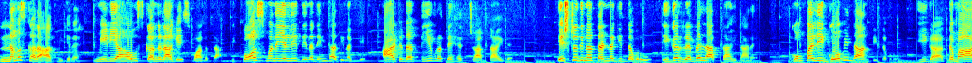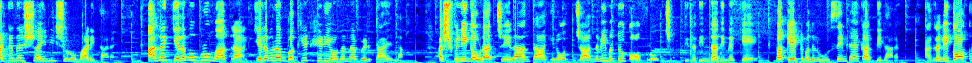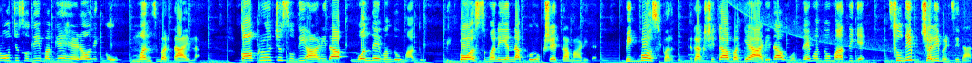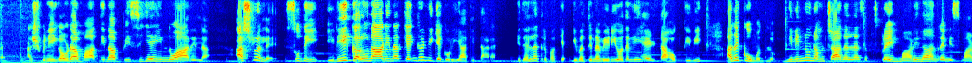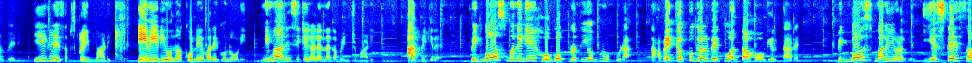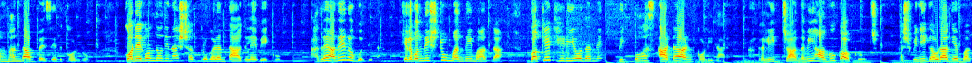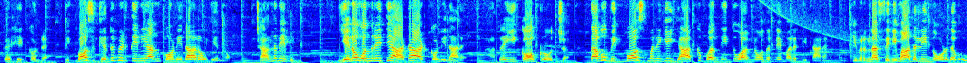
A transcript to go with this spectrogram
ನಮಸ್ಕಾರ ಆತ್ಮೀಗೆರೆ media house ಕನ್ನಡಗೆ ಸ್ವಾಗತ. Big boss ಮನೆಯಲ್ಲಿ ದಿನದಿಂದ ದಿನಕ್ಕೆ ಆಟದ ತೀವ್ರತೆ ಹೆಚ್ಚಾಗ್ತಾ ಇದೆ. ಎಷ್ಟು ದಿನ ತಣ್ಣಗಿದ್ದವರು ಈಗ ರೆಬೆಲ್ ಆಗ್ತಾ ಇದ್ದಾರೆ. ಗುಂಪಲ್ಲಿ ಗೋವಿಂದ ಅಂತಿದ್ದವರು ಈಗ ತಮ್ಮ ಆಟದ ಶೈಲಿ ಶುರು ಮಾಡಿದ್ದಾರೆ. ಆದ್ರೆ ಕೆಲವೊಬ್ರು ಮಾತ್ರ ಕೆಲವರ ಬಕೆಟ್ ಹಿಡಿಯೋದನ್ನ ಬಿಡ್ತಾ ಇಲ್ಲ. ಅಶ್ವಿನಿ ಗೌಡ ಚೇಲ ಅಂತ ಆಗಿರೋ ಜಾಹ್ನವಿ ಮತ್ತು ಕಾಕ್ರೋಚ್ ದಿನದಿಂದ ದಿನಕ್ಕೆ ಬಕೆಟ್ ಬದಲು ಸಿಂಟ್ಯಾಕ್ ಆಗ್ತಿದ್ದಾರೆ ಅದ್ರಲ್ಲಿ ಕಾಕ್ರೋಚ್ ಸುದಿ ಬಗ್ಗೆ ಹೇಳೋದಿಕ್ಕೂ ಮನ್ಸ್ ಬರ್ತಾ ಇಲ್ಲ. ಕಾಕ್ರೋಚ್ ಸುದಿ ಆಡಿದ ಒಂದೇ ಒಂದು ಮಾತು, ಬಿಗ್ ಬಾಸ್ ಮನೆಯನ್ನ ಕುರುಕ್ಷೇತ್ರ ಮಾಡಿದೆ. ಬಿಗ್ ಬಾಸ್ ಸ್ಪರ್ಧಿ, ರಕ್ಷಿತಾ ಬಗ್ಗೆ ಆಡಿದ ಒಂದೇ ಒಂದು ಮಾತಿಗೆ ಸುದೀಪ್ ಚಳಿ ಬಿಡಿಸಿದ್ದಾರೆ. ಅಶ್ವಿನಿ ಗೌಡ ಮಾತಿನ ಬಿಸಿಯೇ ಇನ್ನೂ ಆರಿಲ್ಲ. ಅಷ್ಟರಲ್ಲೇ ಸುದಿ ಇಡೀ ಕರುನಾಡಿನ ಕೆಂಗಣ್ಣಿಗೆ ಗುರಿಯಾಗಿದ್ದಾರೆ. ಇದೆಲ್ಲದ್ರ ಬಗ್ಗೆ. ಇವತ್ತಿನ ವಿಡಿಯೋದಲ್ಲಿ ಹೇಳ್ತಾ ಹೋಗ್ತೀವಿ. ಅದಕ್ಕೂ ಮೊದಲು, ನೀವಿನ್ನೂ ನಮ್ಮ ಚಾನೆಲ್ನ ಸಬ್ಸ್ಕ್ರೈಬ್ ಮಾಡಿಲ್ಲ ಅಂದ್ರೆ ಮಿಸ್ ಮಾಡಬೇಡಿ. ಈಗಲೇ ಸಬ್ಸ್ಕ್ರೈಬ್ ಮಾಡಿ. ಈ ವಿಡಿಯೋನ ಕೊನೆವರೆಗೂ ನೋಡಿ, ನಿಮ್ಮ ಅನಿಸಿಕೆಗಳನ್ನ ಕಮೆಂಟ್ ಮಾಡಿ. ಆತ್ಮಿಗಿರೆ ಬಿಗ್ ಬಾಸ್ ಮನೆಗೆ ಹೋಗೋ ಪ್ರತಿಯೊಬ್ರು ಕೂಡ ತಾವೇ ಕಪ್ಪು ಗೆಲ್ಬೇಕು ಅಂತ ಹೋಗಿರ್ತಾರೆ. ಬಿಗ್ ಬಾಸ್ ಮನೆಯೊಳಗೆ ಎಷ್ಟೇ ಸಂಬಂಧ ಬೆಸೆದುಕೊಂಡ್ರು ಕೊನೆಗೊಂದು ದಿನ ಶತ್ರುಗಳಂತಾಗಲೇಬೇಕು. ಆದ್ರೆ ಅದೇನೋ ಗೊತ್ತಿಲ್ಲ. ಕೆಲವೊಂದಿಷ್ಟು ಮಂದಿ ಮಾತ್ರ ಬಕೆಟ್ ಹಿಡಿಯೋದನ್ನೇ ಬಿಗ್ ಬಾಸ್ ಆಟ ಅಂದ್ಕೊಂಡಿದ್ದಾರೆ ಅದರಲ್ಲಿ ಜಾಹ್ನವಿ ಹಾಗೂ ಕಾಕ್ರೋಚ್. ಅಶ್ವಿನಿ ಗೌಡಗೆ ಬಕೆಟ್ ಹಿಡ್ಕೊಂಡ್ರೆ ಬಿಗ್ ಬಾಸ್ ಗೆದ್ದು ಬಿಡ್ತೀನಿ ಅನ್ಕೊಂಡಿದಾರೋ ಏನೋ. ಜಾಹ್ನವಿ ಬಿಡಿ. ಏನೋ ಒಂದ್ ರೀತಿಯ ಆಟ ಆಡ್ಕೊಂಡಿದ್ದಾರೆ. ಆದ್ರೆ ಈ ಕಾಕ್ರೋಚ್ ತಾವು ಬಿಗ್ ಬಾಸ್ ಮನೆಗೆ ಯಾಕೆ ಬಂದಿದ್ದು ಅನ್ನೋದನ್ನೇ ಮರೆತಿದ್ದಾರೆ. ಇವರನ್ನ ಸಿನಿಮಾದಲ್ಲಿ ನೋಡಿದವರು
